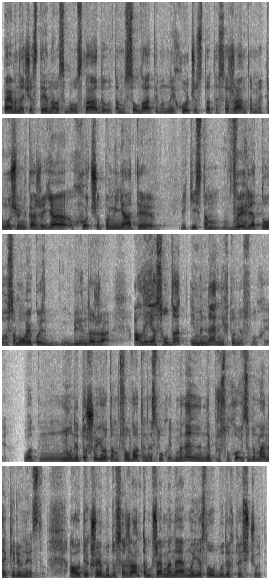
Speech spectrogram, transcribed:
Певна частина особового складу, там солдати, вони хочуть стати сержантами, тому що він каже: Я хочу поміняти якийсь там вигляд того самого якогось бліндажа. Але я солдат, і мене ніхто не слухає. От ну не то, що його там солдати не слухають, мене не- прислуховується до мене керівництво. А от якщо я буду сержантом, вже мене моє слово буде хтось чути.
